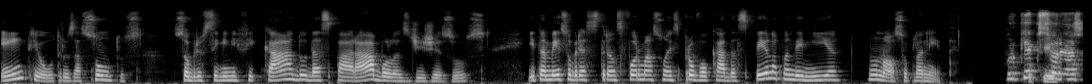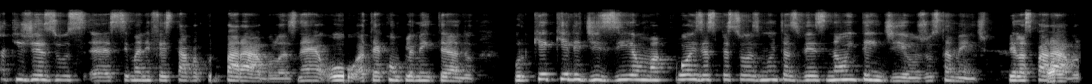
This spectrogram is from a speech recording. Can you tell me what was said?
entre outros assuntos, sobre o significado das parábolas de Jesus e também sobre as transformações provocadas pela pandemia no nosso planeta. Por que, que o senhor acha que Jesus eh, se manifestava por parábolas, né? Ou até complementando, por que, que ele dizia uma coisa e as pessoas muitas vezes não entendiam, justamente pelas parábolas?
